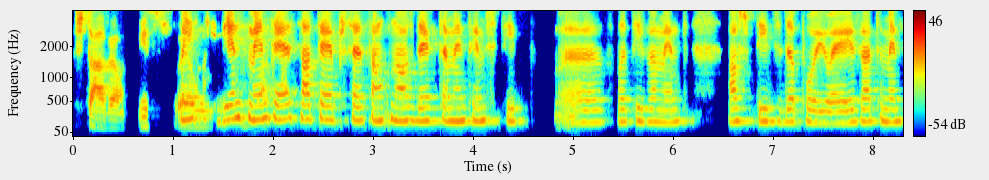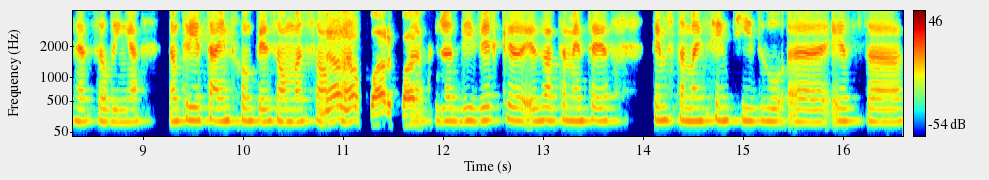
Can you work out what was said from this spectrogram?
estável. Isso Coincidentemente, é, um... é essa até a percepção que nós DEC também temos tido uh, relativamente aos pedidos de apoio. É exatamente nessa linha. Não queria estar a interromper, João, mas só não, para, não, claro, claro. para dizer que exatamente é, temos também sentido uh, essa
